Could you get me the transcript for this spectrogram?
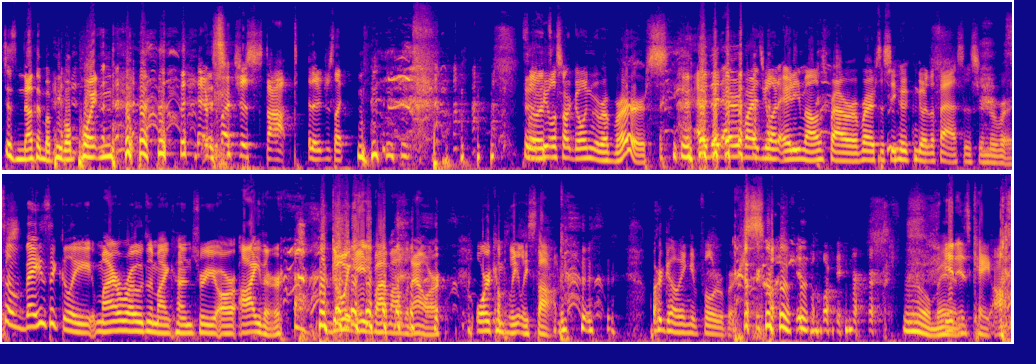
Just nothing but people pointing. Everybody's just stopped. And they're just like. so people start going reverse, and then everybody's going 80 miles per hour reverse to see who can go the fastest in reverse. So basically, my roads in my country are either going 85 miles an hour or completely stopped. Or going in full reverse. oh man, It is chaos.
